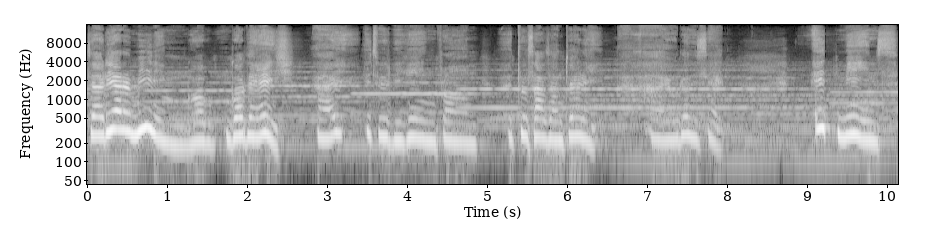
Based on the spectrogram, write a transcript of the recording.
The real meaning of Golden Age it will begin from 2020. I already said. It means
